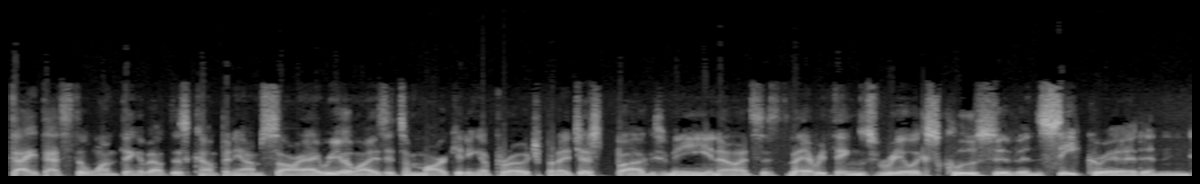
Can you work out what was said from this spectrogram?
that, that's the one thing about this company. I'm sorry. I realize it's a marketing approach, but it just bugs me. You know, it's just everything's real exclusive and secret and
